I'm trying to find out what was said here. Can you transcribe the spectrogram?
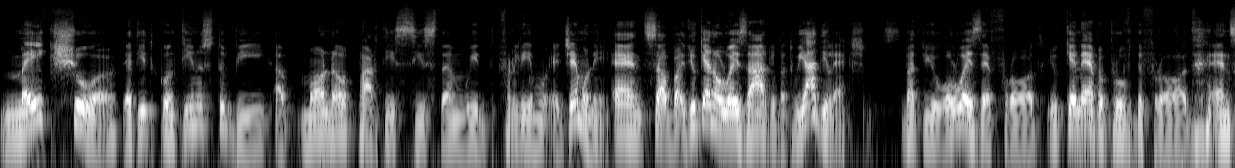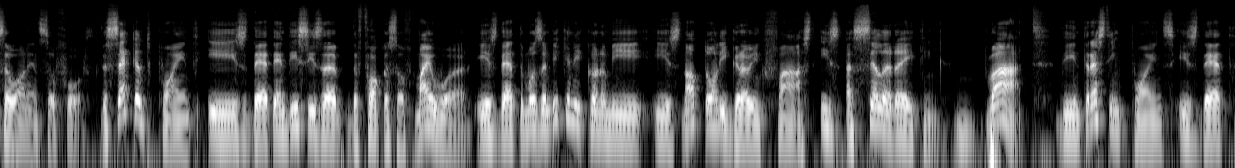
make sure that it continues to be a mono-party system with Frelimo hegemony. And so, but you can always argue, but we had elections, but you always have fraud. You can mm-hmm. never prove the fraud, and so on and so forth. The second point is that, and this is a, the focus of my work, is that the Mozambican economy is not only growing fast, is accelerating. But the interesting point is that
